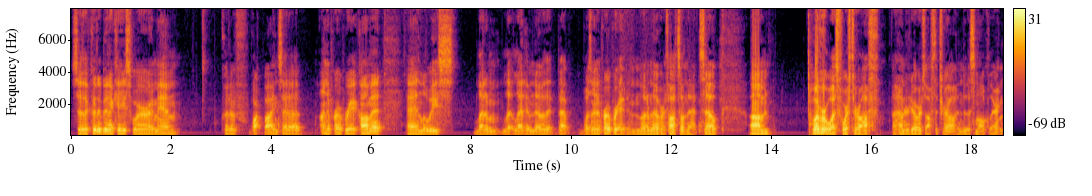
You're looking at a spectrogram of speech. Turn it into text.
So there could have been a case where a man could have walked by and said a inappropriate comment, and Louise let him let let him know that that wasn't inappropriate and let him know her thoughts on that. So, um, whoever it was forced her off hundred yards off the trail into the small clearing.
